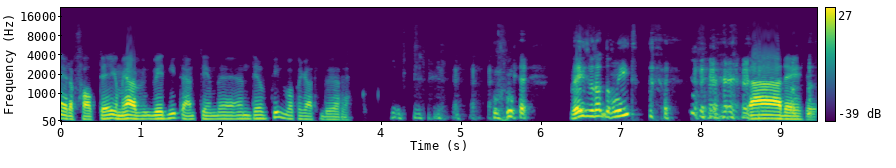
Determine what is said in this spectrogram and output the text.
Nee, dat valt tegen. Maar ja, wie weet niet aan in, in deel 10 wat er gaat gebeuren. Weten we dat nog niet? Ja, nee, nee.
